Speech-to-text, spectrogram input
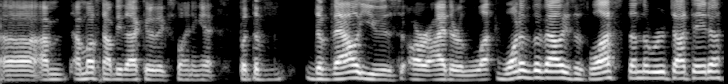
Uh, I'm I must not be that good at explaining it, but the the values are either one of the values is less than the root dot data,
